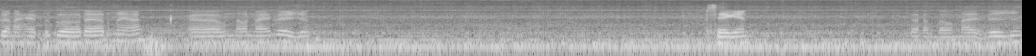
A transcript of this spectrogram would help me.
boys are gonna have to go down there. Uh, no night vision. Say again. Got no night vision.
